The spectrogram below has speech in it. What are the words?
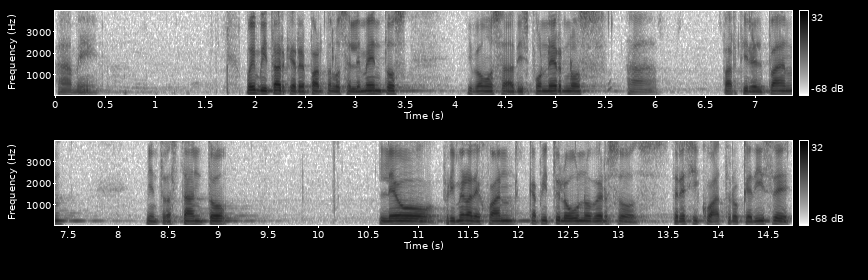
Amén. Voy a invitar que repartan los elementos y vamos a disponernos a partir el pan. Mientras tanto, leo Primera de Juan, capítulo 1, versos 3 y 4, que dice,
